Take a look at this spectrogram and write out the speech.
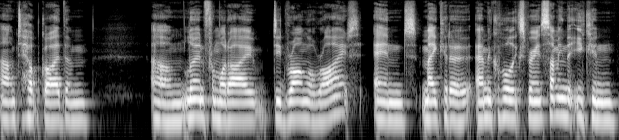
um, to help guide them um, learn from what I did wrong or right, and make it a amicable experience, something that you can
